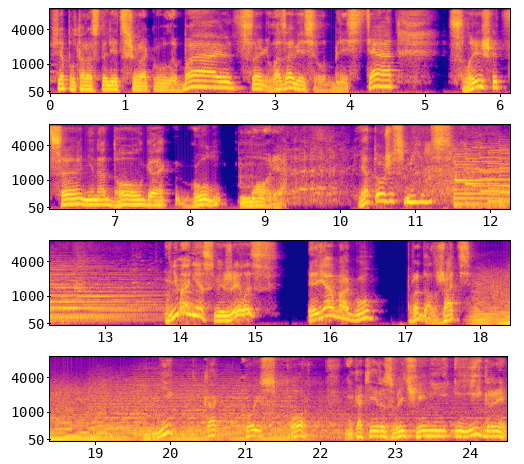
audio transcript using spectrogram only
Все полтораста лиц широко улыбаются, глаза весело блестят. Слышится ненадолго гул моря. Я тоже смеюсь. Внимание освежилось, и я могу продолжать. Никакой спорт, никакие развлечения и игры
